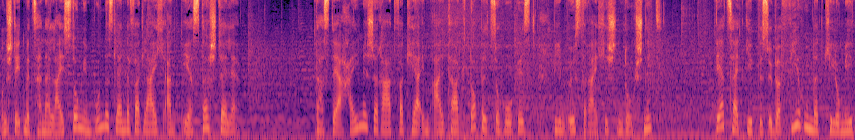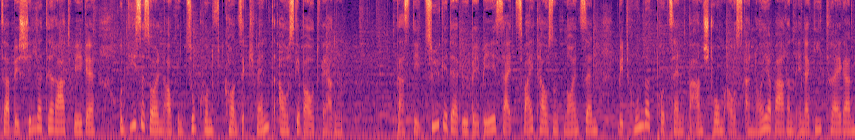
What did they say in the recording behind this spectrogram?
und steht mit seiner Leistung im Bundesländervergleich an erster Stelle dass der heimische Radverkehr im Alltag doppelt so hoch ist wie im österreichischen Durchschnitt? Derzeit gibt es über 400 Kilometer beschilderte Radwege und diese sollen auch in Zukunft konsequent ausgebaut werden. Dass die Züge der ÖBB seit 2019 mit 100% Bahnstrom aus erneuerbaren Energieträgern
